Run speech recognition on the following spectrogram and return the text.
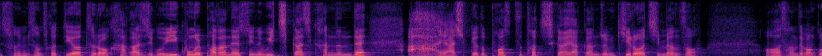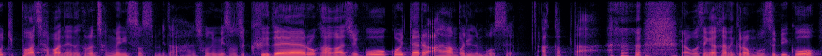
손흥민 선수가 뛰어 들어가 가지고 이 공을 받아낼 수 있는 위치까지 갔는데 아 아쉽게도 퍼스트 터치가 약간 좀 길어지면서 어, 상대방 골키퍼가 잡아내는 그런 장면이 있었습니다. 손흥민 선수 그대로 가가지고 골대를 안아버리는 모습 아깝다라고 생각하는 그런 모습이고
